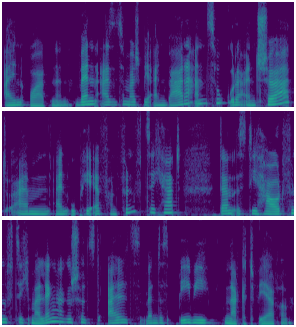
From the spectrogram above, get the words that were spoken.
einordnen. Wenn also zum Beispiel ein Badeanzug oder ein Shirt ähm, ein UPF von 50 hat, dann ist die Haut 50 mal länger geschützt, als wenn das Baby nackt wäre.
